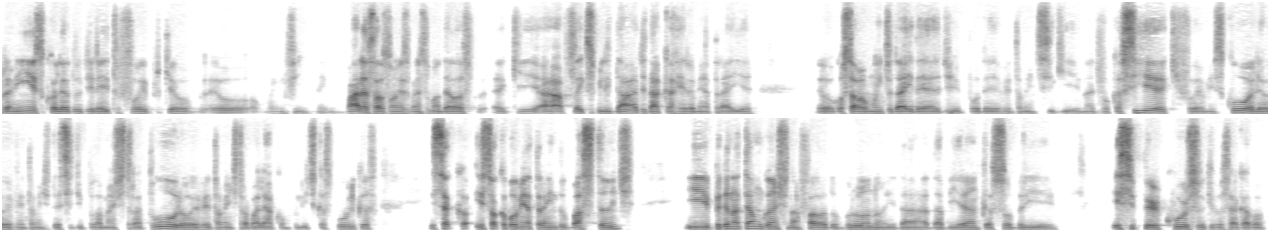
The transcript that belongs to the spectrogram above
para mim a escolha do direito foi porque eu, eu, enfim, várias razões, mas uma delas é que a flexibilidade da carreira me atraía. Eu gostava muito da ideia de poder eventualmente seguir na advocacia, que foi a minha escolha, ou eventualmente decidir pela magistratura, ou eventualmente trabalhar com políticas públicas. Isso, isso acabou me atraindo bastante. E pegando até um gancho na fala do Bruno e da, da Bianca sobre esse percurso que você acaba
